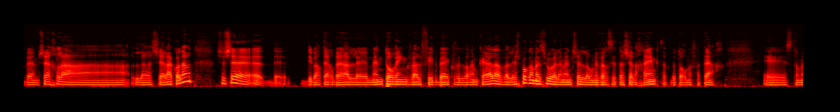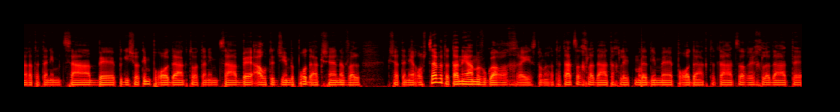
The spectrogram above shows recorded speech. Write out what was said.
בהמשך ל- לשאלה הקודמת, אני חושב שדיברתי הרבה על אה, mentoring ועל פידבק ודברים כאלה, אבל יש פה גם איזשהו אלמנט של האוניברסיטה של החיים קצת בתור מפתח. אה, זאת אומרת, אתה נמצא בפגישות עם product, או אתה נמצא ב outage ים ב production, אבל כשאתה נהיה ראש צוות, אתה נהיה מבוגר אחראי. זאת אומרת, אתה צריך לדעת איך להתמודד עם אה, product, אתה צריך לדעת אה,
